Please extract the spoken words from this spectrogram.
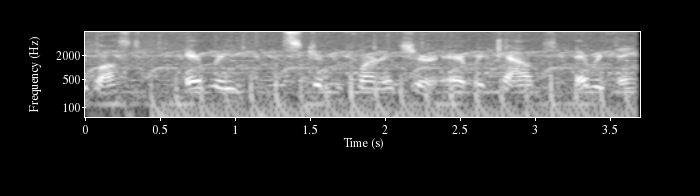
we lost every strip of furniture, every couch, everything.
